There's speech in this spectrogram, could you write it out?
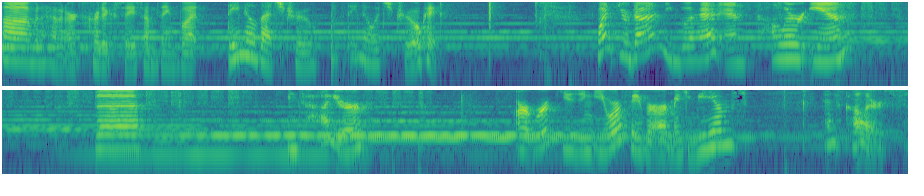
uh, I'm gonna have an art critic say something, but they know that's true. They know it's true. Okay. Once you're done, you can go ahead and color in the entire artwork using your favorite art making mediums and colors.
